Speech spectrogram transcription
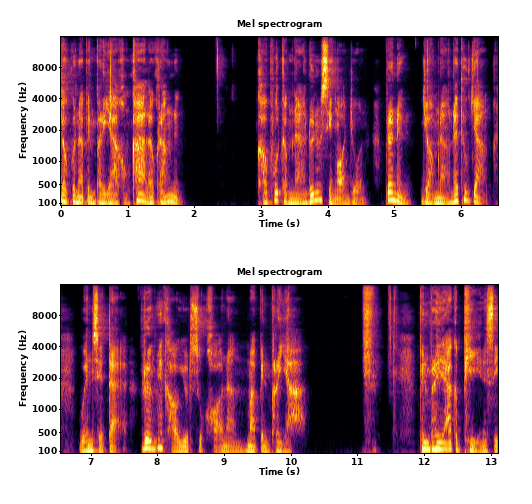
เจ้าก็นับเป็นภรรยาของข้าแล้วครั้งหนึ่ง เขาพูดกับนางด้วยน้ำเสียงอ่อนโยนประหนึ่งยอมนางได้ทุกอย่าง เว้นเสียแต่เรื่องให้เขาหยุดสู่ขอนางมาเป็นภรรยา เป็นภรรยากับผีนะสิ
